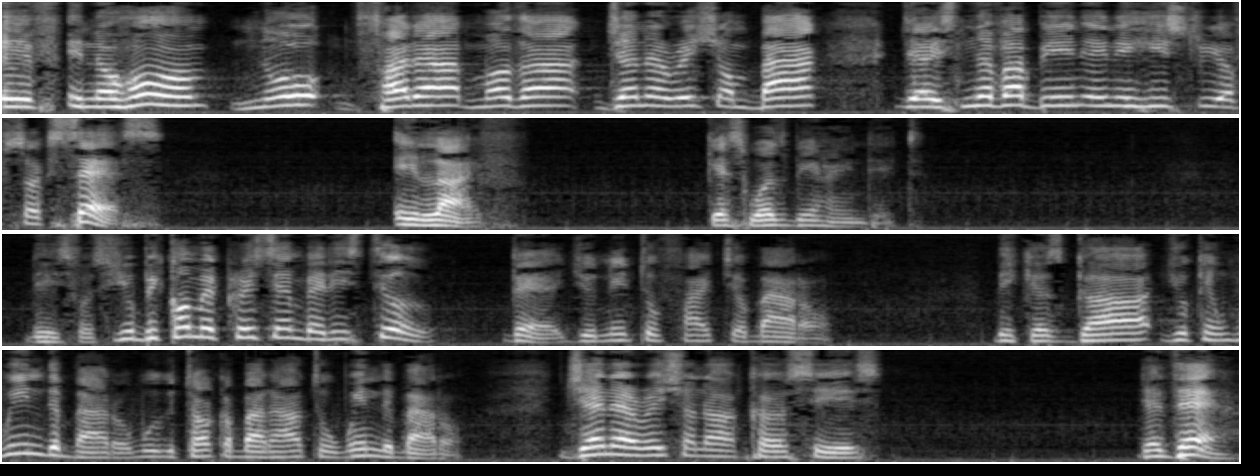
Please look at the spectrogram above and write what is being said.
If in a home, no father, mother, generation back, there has never been any history of success in life, guess what's behind it? This was you become a Christian, but it's still there. You need to fight your battle. Because God, you can win the battle. We'll talk about how to win the battle. Generational curses, they're there.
